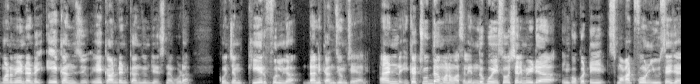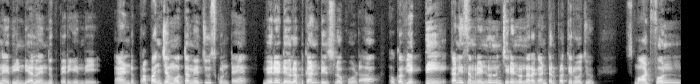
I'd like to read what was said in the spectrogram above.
మనం ఏంటంటే ఏ కన్జ్యూ ఏ కాంటెంట్ కన్జ్యూమ్ చేసినా కూడా కొంచెం కేర్ఫుల్గా దాన్ని కన్జ్యూమ్ చేయాలి. అండ్ ఇక చూద్దాం మనం అసలు ఎందుకు ఈ సోషల్ మీడియా ఇంకొకటి స్మార్ట్ ఫోన్ యూసేజ్ అనేది ఇండియాలో ఎందుకు పెరిగింది? అండ్ ప్రపంచం మొత్తం మీరు చూసుకుంటే వేరే డెవలప్డ్ కంట్రీస్లో కూడా ఒక వ్యక్తి కనీసం రెండు నుంచి రెండున్నర గంటలు ప్రతిరోజు స్మార్ట్ ఫోన్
